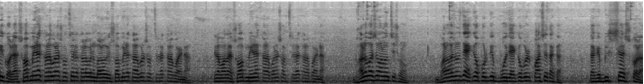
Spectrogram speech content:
এই করে। আর সব মেয়েরা খারাপ হয় না, সব ছেলেরা খারাপ হয় না বারো সব মেয়েরা খারাপ হয় না, সব ছেলেরা খারাপ হয় না। এটা মাথায়, সব মেয়েরা খারাপ হয় না, সব ছেলেরা খারাপ হয় না। ভালোবাসা মানে হচ্ছে শোনো, ভালোবাসা মানে একে অপরকে বোঝ, একে অপরের পাশে থাকা, তাকে বিশ্বাস করা।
